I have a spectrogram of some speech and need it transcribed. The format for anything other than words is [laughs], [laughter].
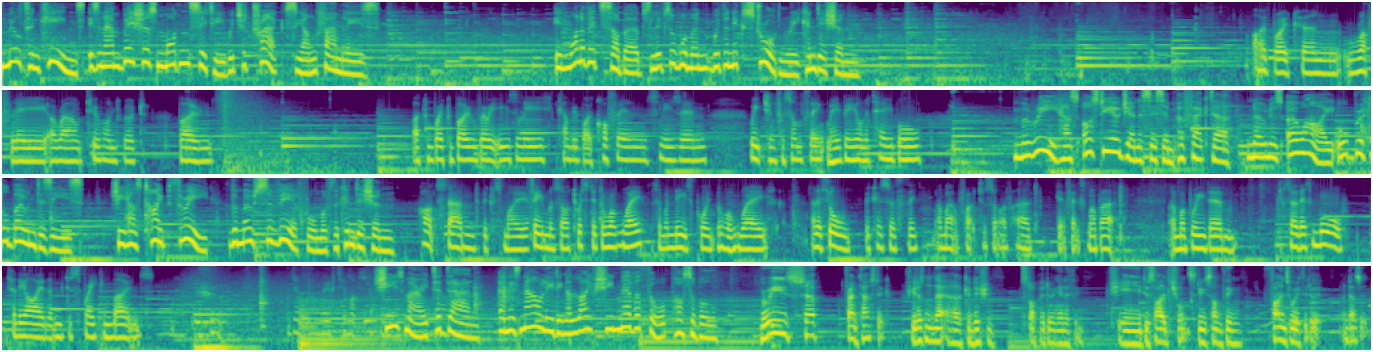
Milton Keynes is an ambitious modern city which attracts young families. In one of its suburbs lives a woman with an extraordinary condition. I've broken roughly around 200 bones. I can break a bone very easily, can be by coughing, sneezing, reaching for something, maybe on a table. Marie has osteogenesis imperfecta, known as OI or brittle bone disease. She has type 3, the most severe form of the condition. Can't stand because my femurs are twisted the wrong way, so my knees point the wrong way. And it's all because of the amount of fractures that I've had. It affects my back and my breathing. So there's more to the eye than just breaking bones. She's married to Dan and is now leading a life she never thought possible. Marie's uh, fantastic. She doesn't let her condition stop her doing anything. She decides she wants to do something, finds a way to do it, and does it.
